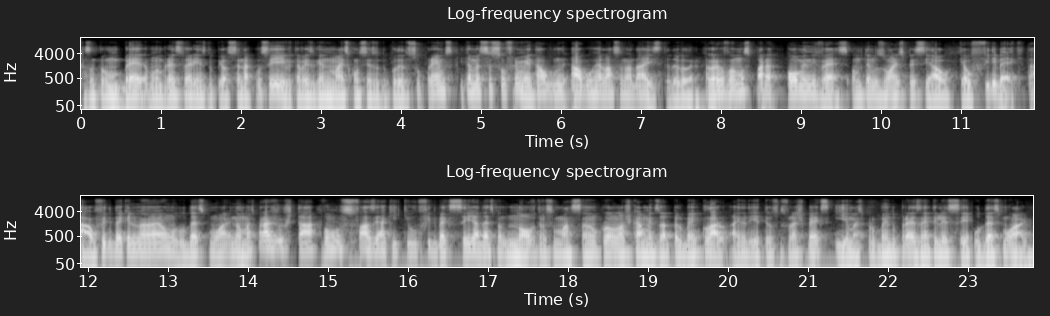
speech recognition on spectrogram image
passando por um breve, uma breve experiência do pior cenário possível, talvez ganhando mais consciência do poder dos Supremos e também do seu sofrimento, algo, algo relacionado a isso, entendeu, galera? Agora vamos para Omniverse, onde temos um área especial, que é o Feedback. Tá, o Feedback ele não é um, o décimo área, não, mas para ajustar, vamos fazer aqui que o Feedback seja a décima nova transformação, cronologicamente usado pelo bem, claro, ainda ia ter os flashbacks, ia, mas pro bem do presente ele ia ser o décimo área.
